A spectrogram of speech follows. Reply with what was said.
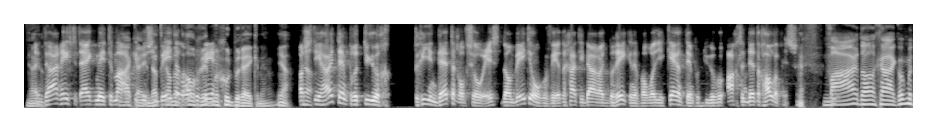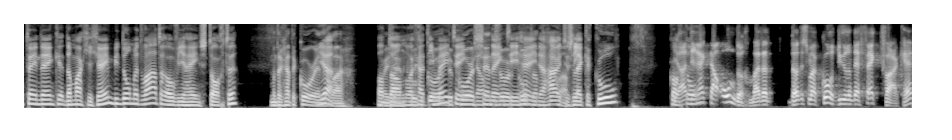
ja, ja. En daar heeft het eigenlijk mee te maken. oké, En dus je dat weet kan dan het algoritme ongeveer, goed berekenen. Ja. als Ja. die huidtemperatuur 33 of zo is, dan weet hij ongeveer, dan gaat hij daaruit berekenen van wat je kerntemperatuur 38,5 is. maar dan ga ik ook meteen denken, dan mag je geen bidon met water over je heen storten. Want dan gaat de core in Ja. de war. Want dan gaat de die de meting, core dan sensor denkt hij, hey, de huid is lekker koel. Ja, Kortom, direct daaronder. Maar dat, dat is maar kortdurend effect vaak. Hè?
